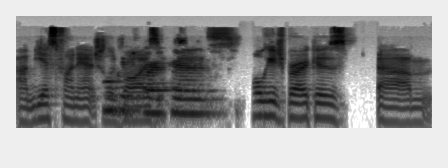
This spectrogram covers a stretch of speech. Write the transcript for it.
um, yes, financial mortgage advisors, brokers. mortgage brokers, um,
